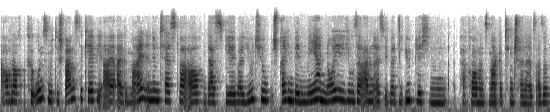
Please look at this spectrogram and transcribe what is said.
auch noch für uns mit die spannendste KPI allgemein in dem Test war auch, dass wir über YouTube sprechen wir mehr neue User an als über die üblichen Performance Marketing Channels. Also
